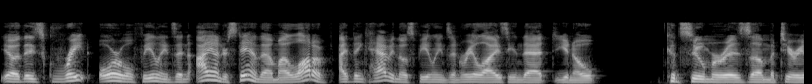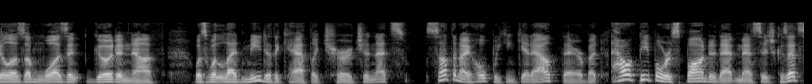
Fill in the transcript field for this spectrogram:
you know, these great horrible feelings, and I understand them. A lot of, I think, having those feelings and realizing that, you know, consumerism, materialism wasn't good enough was what led me to the Catholic Church, and that's something I hope we can get out there. But how have people responded to that message? Because that's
